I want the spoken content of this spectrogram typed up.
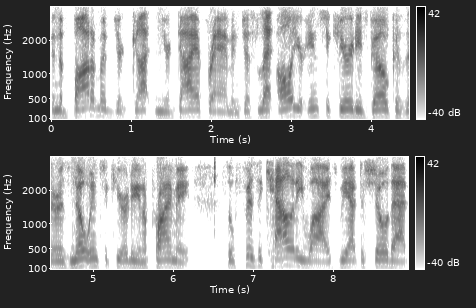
in the bottom of your gut and your diaphragm and just let all your insecurities go because there is no insecurity in a primate. So physicality wise we have to show that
